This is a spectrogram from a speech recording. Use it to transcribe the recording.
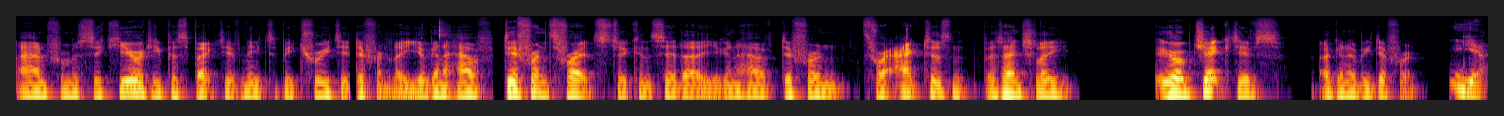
and from a security perspective need to be treated differently. You're going to have different threats to consider. You're going to have different threat actors potentially. Your objectives are going to be different. Yeah,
